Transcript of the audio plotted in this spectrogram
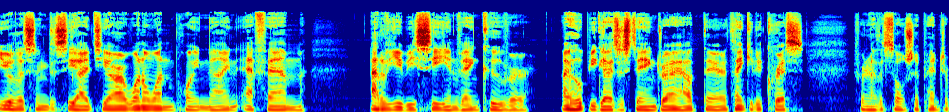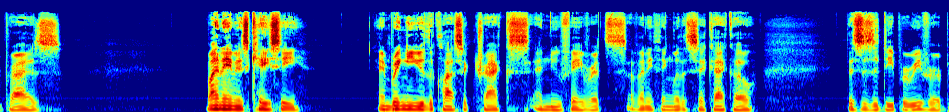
You're listening to CITR 101.9 FM out of UBC in Vancouver. I hope you guys are staying dry out there. Thank you to Chris for another Soulship Enterprise. My name is Casey. I'm bringing you the classic tracks and new favorites of anything with a sick echo. This is a deeper reverb.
